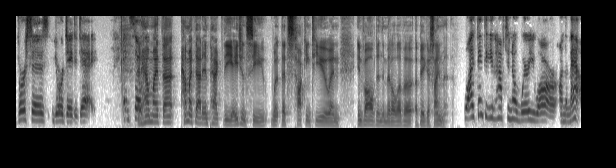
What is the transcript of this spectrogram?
versus your day to day. And so, and how might that how might that impact the agency that's talking to you and involved in the middle of a, a big assignment? Well, I think that you have to know where you are on the map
